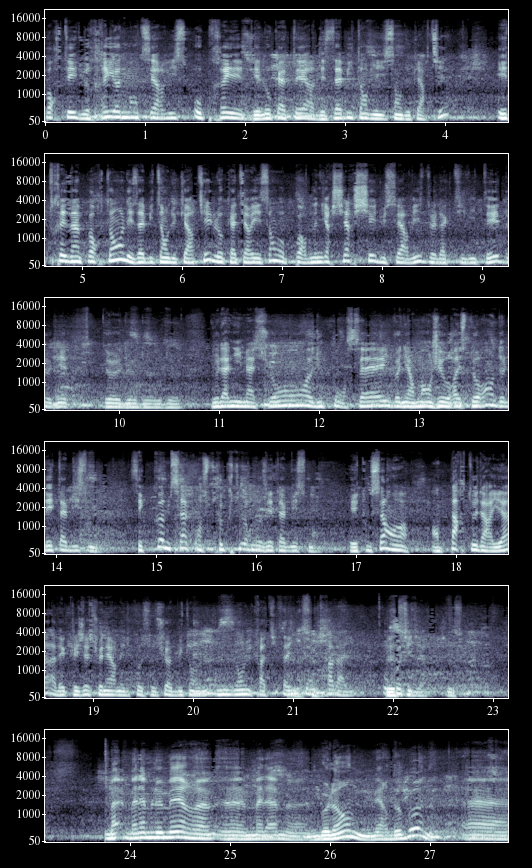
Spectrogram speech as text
porter du rayonnement de service auprès des locataires, des habitants vieillissants du quartier. Et très important, les habitants du quartier, les locataires vieillissants vont pouvoir venir chercher du service, de l'activité, de, de, l'animation, du conseil, venir manger au restaurant, de l'établissement. C'est comme ça qu'on structure nos établissements. Et tout ça en, partenariat avec les gestionnaires médico-sociaux à but non lucratif avec qui on travaille au quotidien. Madame le maire, euh, euh, Madame Bolland, maire d'Aubonne, euh,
